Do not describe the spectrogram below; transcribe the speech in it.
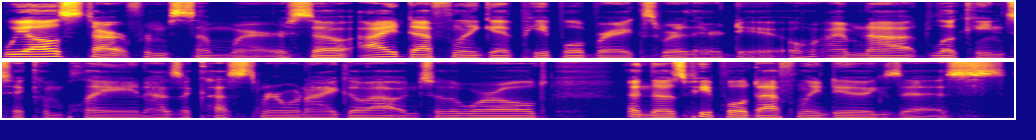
we all start from somewhere. So I definitely give people breaks where they're due. I'm not looking to complain as a customer when I go out into the world, and those people definitely do exist.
